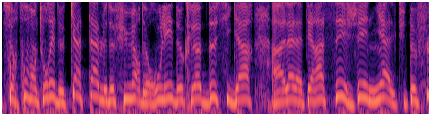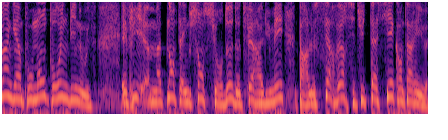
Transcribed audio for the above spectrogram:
se retrouve entouré de quatre tables de fumeurs de roulés, de clubs, de cigares. Ah là, la terrasse, c'est génial. Tu te flingues un poumon pour une binouse. Et puis, euh, maintenant, t'as une chance sur deux de te faire allumer par le serveur si tu t'assieds quand t'arrives.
